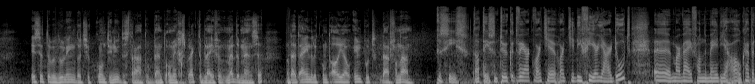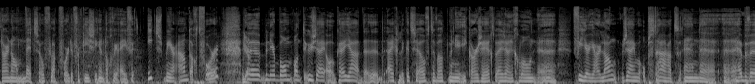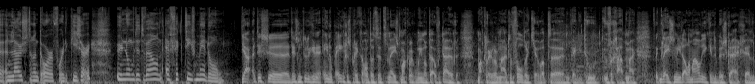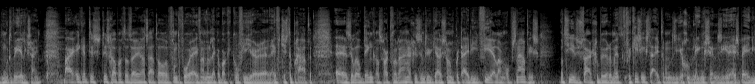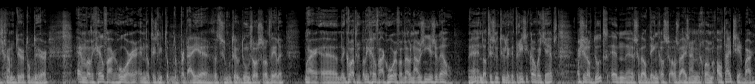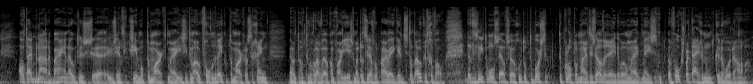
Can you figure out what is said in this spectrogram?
is het de bedoeling dat je continu de straat op bent... om in gesprek te blijven met de mensen. Want uiteindelijk komt al jouw input daar vandaan. Precies, dat is natuurlijk het werk wat je, wat je die vier jaar doet. Uh, maar wij van de media ook hebben daar dan net zo vlak voor de verkiezingen nog weer even iets meer aandacht voor. Ja. Uh, meneer Bom, want u zei ook, hè, ja, de, de, eigenlijk hetzelfde wat meneer Ikar zegt. Wij zijn gewoon uh, vier jaar lang zijn we op straat en hebben we een luisterend oor voor de kiezer. U noemt het wel een effectief middel. Ja, het is, uh, het is natuurlijk in een één op één gesprek altijd het meest makkelijk om iemand te overtuigen. Makkelijker dan uit een foldertje. Wat, uh, ik weet niet hoe het u vergaat, maar ik lees ze niet allemaal die ik in de bus krijg. Uh, moeten we eerlijk zijn. Maar ik, het, is, het is grappig dat wij zaten al van tevoren even aan een lekker bakje koffie hier eventjes te praten. zowel Denk als Hart Haag is natuurlijk juist zo'n partij die vier jaar lang op straat is. Wat zie je dus vaak gebeuren met verkiezingstijd? Dan zie je GroenLinks en dan zie je de SP, die gaan deur tot deur. En wat ik heel vaak hoor, en dat is niet om de partijen dat ze moeten doen zoals ze dat willen. Maar wat, wat ik heel vaak hoor van, nou, nou zie je ze wel. En dat is natuurlijk het risico wat je hebt als je dat doet. En uh, zowel Denk als, als wij zijn gewoon altijd zichtbaar. Altijd benaderbaar. En ook dus, uh, u zegt ik zie hem op de markt. Maar je ziet hem ook volgende week op de markt als er geen nou, dan toevallig wel campagne is. Maar dat is over een paar weken is dat ook het geval. Dat is niet om onszelf zo goed op de borst te kloppen. Maar het is wel de reden waarom wij het meest een volkspartij genoemd kunnen worden allemaal.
